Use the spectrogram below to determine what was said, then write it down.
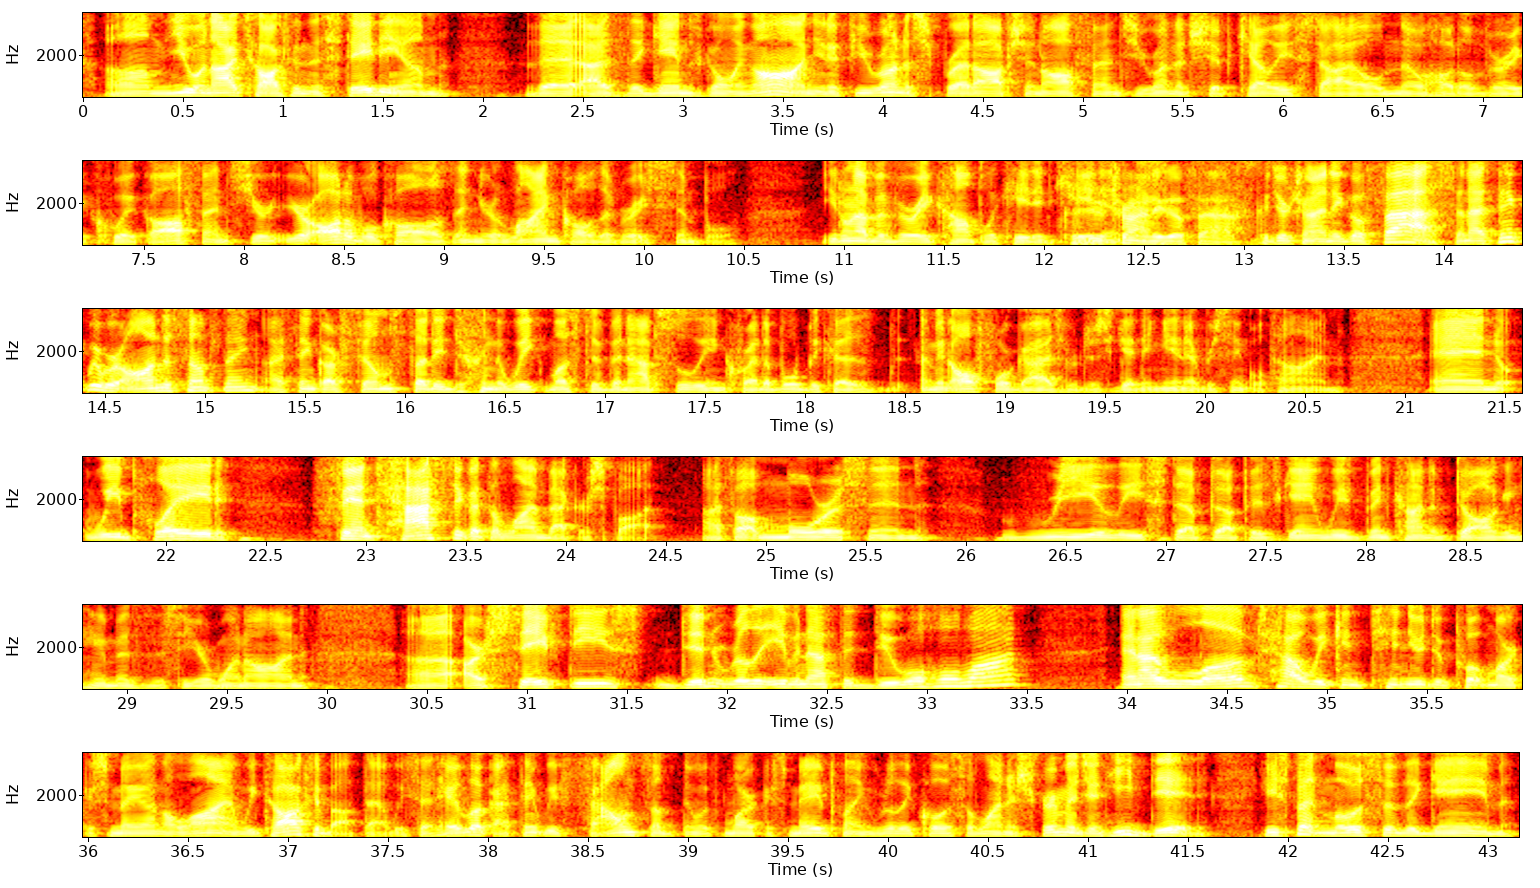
Um, you and I talked in the stadium that as the game's going on, you know, if you run a spread option offense, you run a Chip Kelly style no huddle, very quick offense, your your audible calls and your line calls are very simple. You don't have a very complicated Because you're trying to go fast. because you're trying to go fast. And I think we were onto something. I think our film study during the week must have been absolutely incredible because I mean all four guys were just getting in every single time. And we played fantastic at the linebacker spot. I thought Morrison really stepped up his game. We've been kind of dogging him as this year went on. Uh, our safeties didn't really even have to do a whole lot. And I loved how we continued to put Marcus Maye on the line. We talked about that. We said, hey, look, I think we found something with Marcus Maye playing really close to the line of scrimmage. And he did. He spent most of the game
